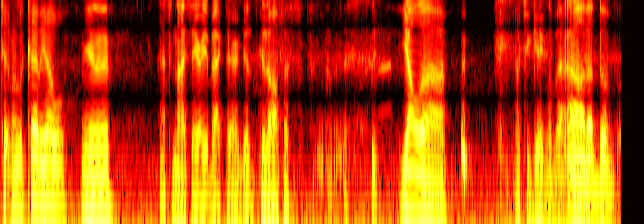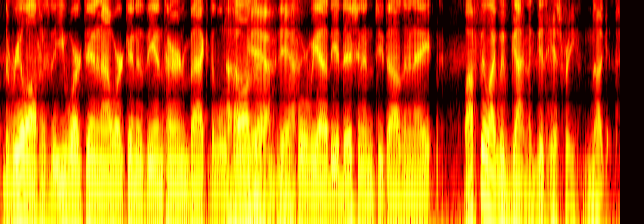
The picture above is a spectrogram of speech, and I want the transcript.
took my little cubby hole. You know. That's a nice area back there. Good, good office. Y'all, uh, what you giggling about? Oh, the, the the real office that you worked in and I worked in as the intern back at the little Oh, closet yeah, yeah. before we added the addition in 2008. well, I feel like we've gotten a good history nugget.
